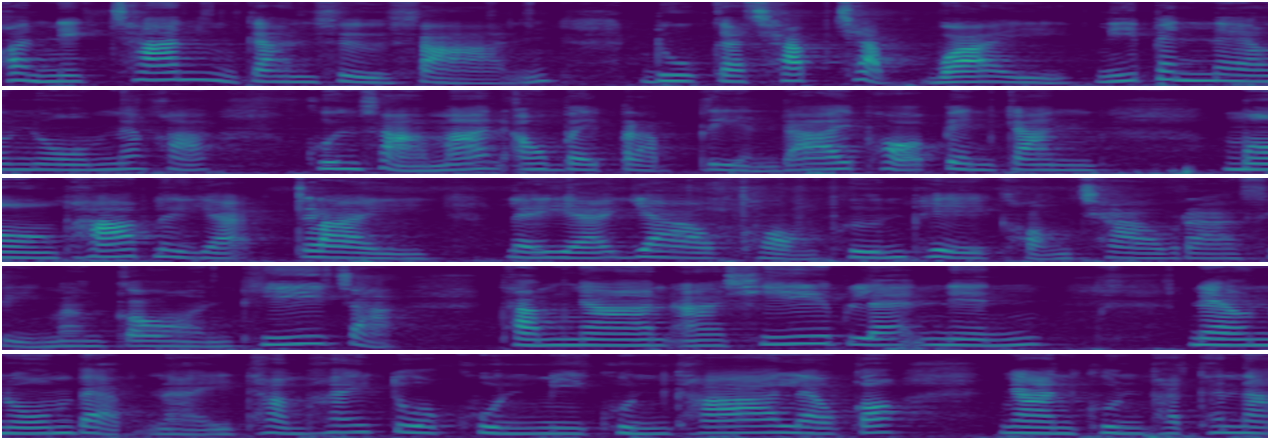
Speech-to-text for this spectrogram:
คอนเน็ชันการสื่อสาร ดูกระชับฉับไว นี่เป็นแนวโน้มนะคะ คุณสามารถเอาไปปรับเปลี่ยนได้ เพราะเป็นการมองภาพระยะไกล ระยะยาวของพื้นเพของชาวราศีมังกร ที่จะทำงานอาชีพและเน้นแนวโน้มแบบไหนทำให้ตัวคุณมีคุณค่า แล้วก็งานคุณพัฒนา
